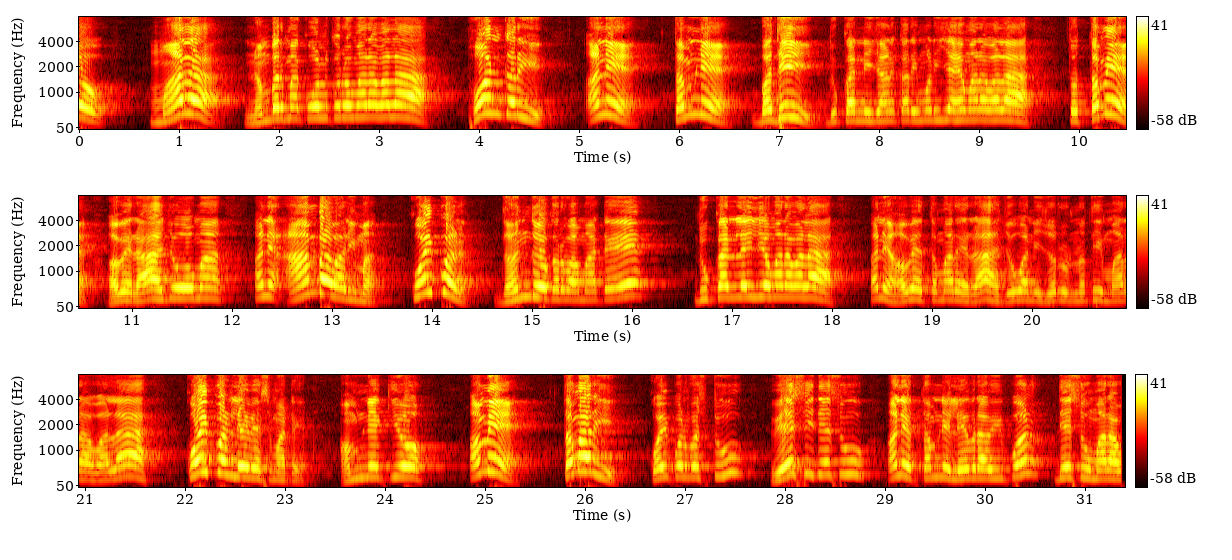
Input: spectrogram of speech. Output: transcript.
મારા નંબરમાં કોલ કરો મારા વાલા. ફોન કરી અને તમને બધી દુકાનની જાણકારી મળી જાય મારા વાલા. તો તમે હવે રાહ જોવામાં અને આંબાવાડીમાં કોઈ પણ ધંધો કરવા માટે દુકાન લઈ લ્યો મારા વાલા. અને હવે તમારે રાહ જોવાની જરૂર નથી મારા વાલા. કોઈ પણ લેવેશ માટે અમને કયો, અમે તમારી કોઈ પણ વસ્તુ વેચી દેશું અને તમને લેવડાવી પણ દેશું મારા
